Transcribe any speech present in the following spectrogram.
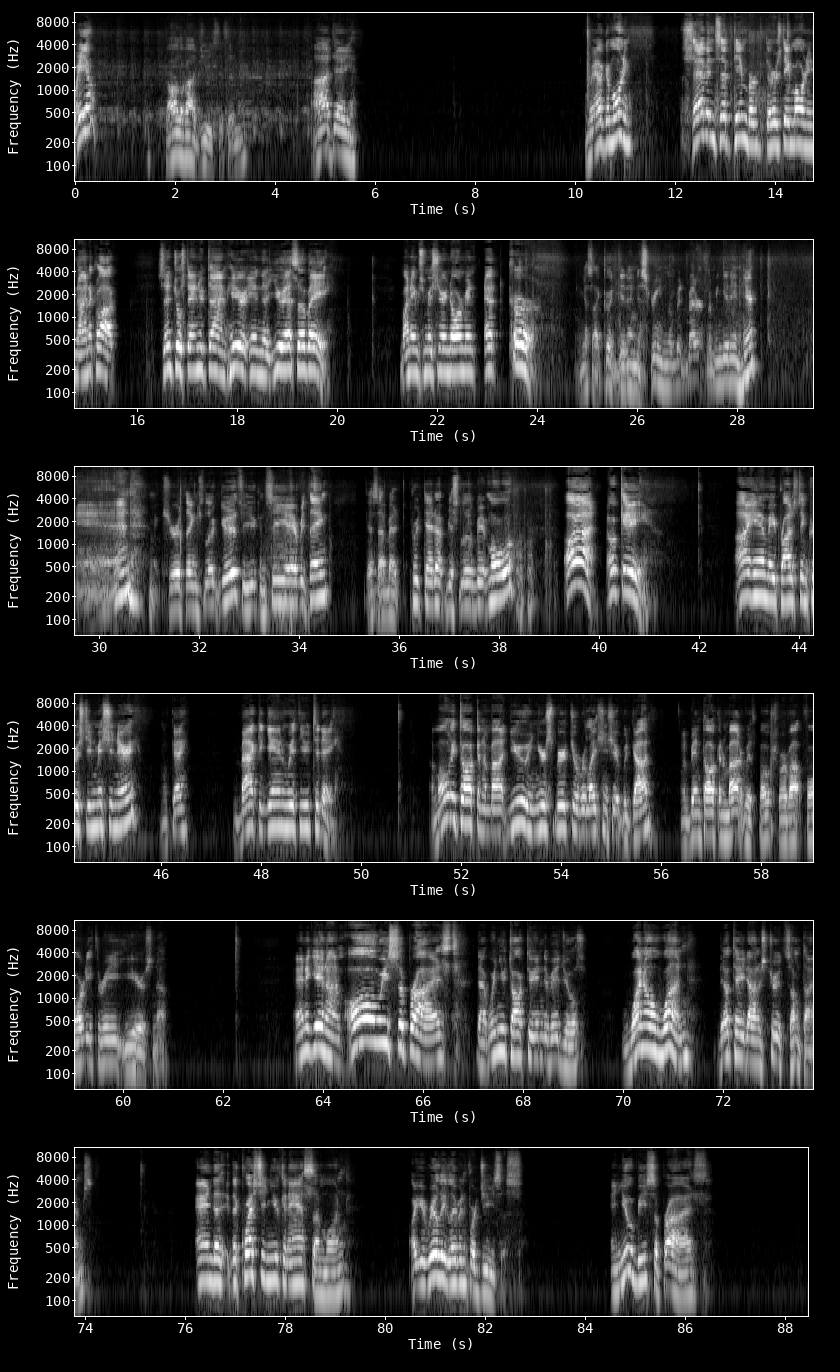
well, it's all about Jesus, isn't it? I tell you. Well, good morning. 7 September, Thursday morning, 9 o'clock, Central Standard Time here in the US of A. My name's Missionary Norman at. I guess I could get in the screen a little bit better. Let me get in here and make sure things look good so you can see everything. Guess I better put that up just a little bit more. All right, okay. I am a Protestant Christian missionary, okay? Back again with you today. I'm only talking about you and your spiritual relationship with God. I've been talking about it with folks for about 43 years now. And again, I'm always surprised that when you talk to individuals one on one, they'll tell you the honest truth sometimes. And the, the question you can ask someone are you really living for Jesus? And you'll be surprised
